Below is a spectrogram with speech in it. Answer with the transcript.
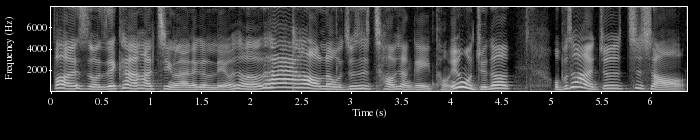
不好意思，我直接看到他进来那个脸，我想说太好了，我就是超想跟你同，因为我觉得我不知道，就是至少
